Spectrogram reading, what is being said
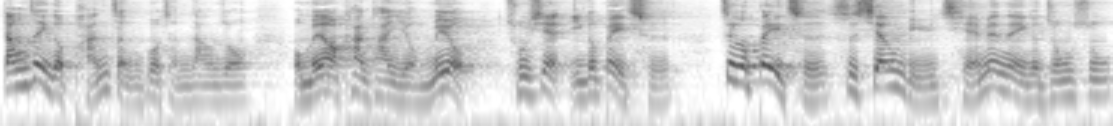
当这个盘整过程当中，我们要看它有没有出现一个背驰。这个背驰是相比于前面那个中枢，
